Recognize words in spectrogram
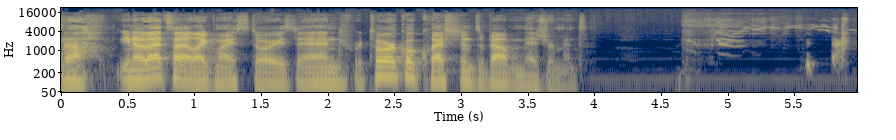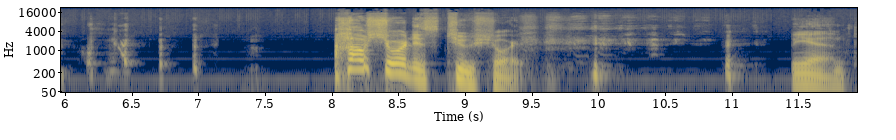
Ah, you know, that's how I like my stories to end. Rhetorical questions about measurement. How short is too short? the end.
